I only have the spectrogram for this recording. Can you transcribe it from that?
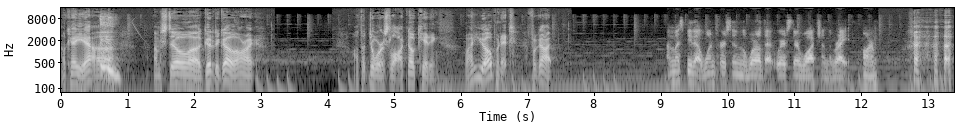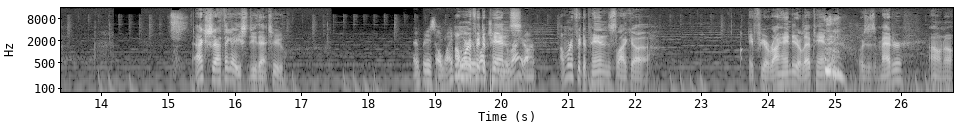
Okay, yeah. Uh, I'm still uh, good to go. All right. Oh, the door is locked. No kidding. Why do you open it? I forgot. I must be that one person in the world that wears their watch on the right arm. Actually, I think I used to do that too. Everybody's all, why do I you wonder wear if it watch on your depends. right arm? I wonder if it depends, like, uh, if you're right-handed or left-handed, or does it matter? I don't know.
